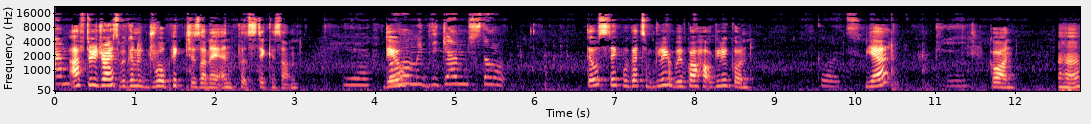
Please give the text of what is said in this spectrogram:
um, After it dries, we're gonna draw pictures on it and put stickers on. yeah. Deal? Don't want me the gems don't They'll stick. We've got some glue. We've got hot glue gun. good. Yeah? Okay. Go on. Uh huh.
